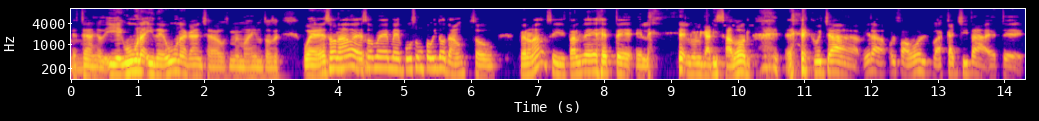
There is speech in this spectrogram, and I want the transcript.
Este año, y una, y de una cancha, me imagino. Entonces, pues eso nada, eso me, me puso un poquito down. So, pero nada, si tal vez este el el organizador escucha, mira, por favor, las canchitas este,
